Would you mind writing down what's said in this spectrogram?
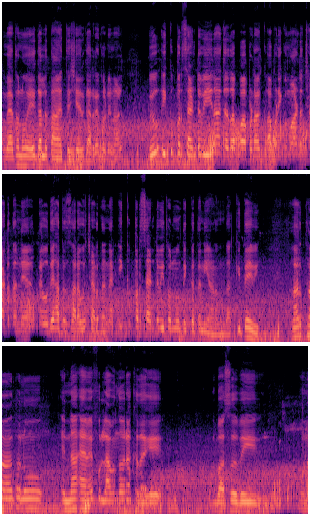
ਮੈਂ ਤੁਹਾਨੂੰ ਇਹ ਗੱਲ ਤਾਂ ਇੱਥੇ ਸ਼ੇਅਰ ਕਰ ਰਿਹਾ ਤੁਹਾਡੇ ਨਾਲ ਵੀ ਉਹ 1% ਵੀ ਨਾ ਜਦ ਆਪਾਂ ਆਪਣਾ, ਆਪਣੀ ਕਮਾਂਡ ਛੱਡ ਦਿੰਦੇ ਆ ਤੇ ਉਹਦੇ ਹੱਥ ਸਾਰਾ ਕੁਝ ਛੱਡ ਦਿੰਦੇ ਆ 1% ਵੀ ਤੁਹਾਨੂੰ ਦਿੱਕਤ ਨਹੀਂ ਆਣ ਦਿੰਦਾ, ਕਿਤੇ ਵੀ। ਹਰ ਥਾਂ ਤੁਹਾਨੂੰ ਇੰਨਾ ਐਵੇਂ ਫੁੱਲਾਂ ਵਾਂਗੂ ਰੱਖਦਾ ਕਿ ਬਸ ਵੀ ਹੁਣ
